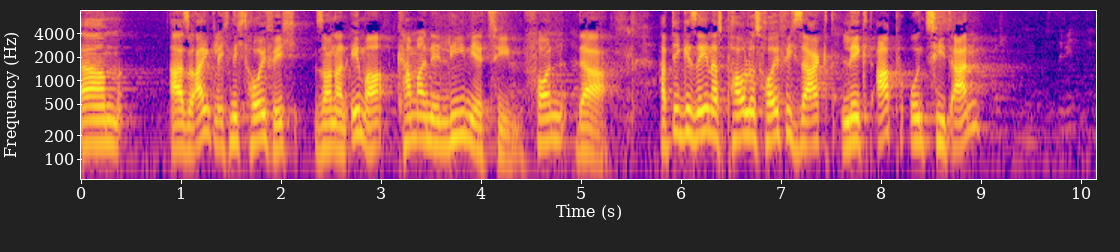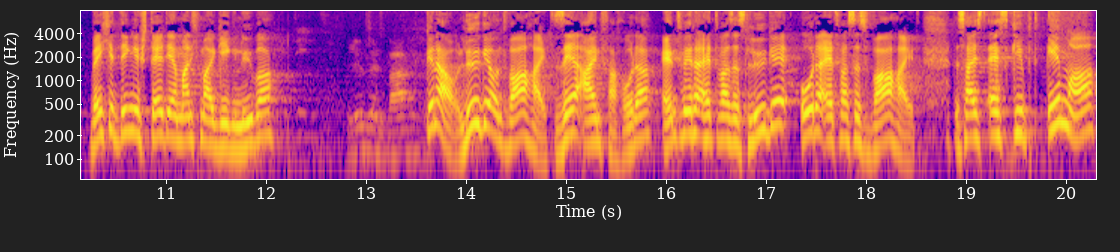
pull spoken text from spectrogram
ähm, also eigentlich nicht häufig, sondern immer, kann man eine Linie ziehen von da. Habt ihr gesehen, dass Paulus häufig sagt, legt ab und zieht an? Welche Dinge stellt er manchmal gegenüber? Lüge und Wahrheit. Genau, Lüge und Wahrheit. Sehr einfach, oder? Entweder etwas ist Lüge oder etwas ist Wahrheit. Das heißt, es gibt immer,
